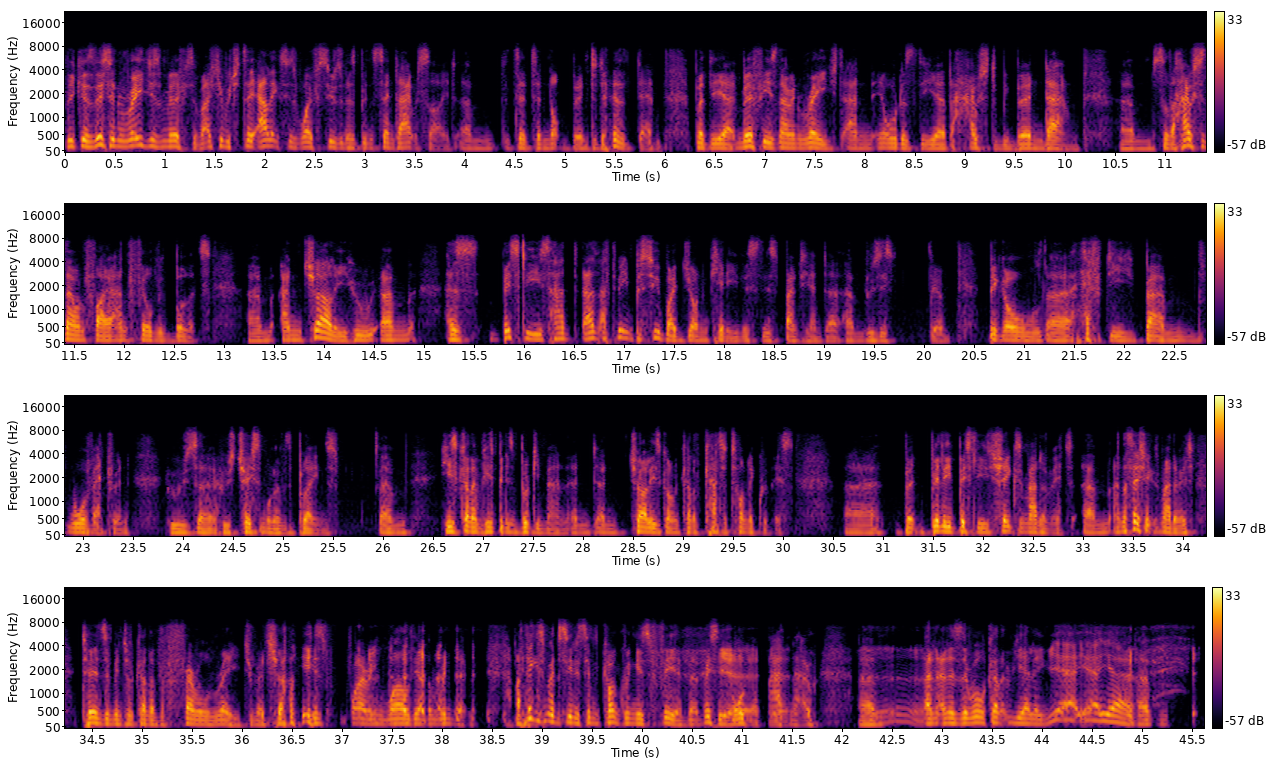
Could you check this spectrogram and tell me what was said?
because this enrages Murphy. So actually, we should say Alex's wife Susan has been sent outside um, to, to not burn to death. But the uh, Murphy is now enraged and orders the uh, the house to be burned down. Um, so the house is now on fire and filled with bullets. Um, and Charlie, who um, has basically he's had after being pursued by John Kinney, this this bounty hunter, um, who's this you know, big old uh, hefty um, war veteran who's uh, who's chased them all over the plains. Um, he's kind of he's been his boogeyman, and and Charlie's gone kind of catatonic with this. Uh, but Billy basically shakes him out of it, um, and I say shakes him out of it, turns him into a kind of a feral rage where Charlie is firing wildly out the window. I think it's meant to see as him conquering his fear, but basically they've all got mad yeah. now. Um, Ah. and, and as they're all kind of yelling, yeah, yeah, yeah, um,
